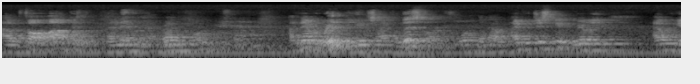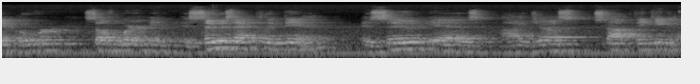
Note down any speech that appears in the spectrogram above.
I would fall off, because I never got around corner. I've never ridden the unicycle this far I, would just get really, I would get over self-aware. And as soon as that clicked in, as soon as I just stopped thinking,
